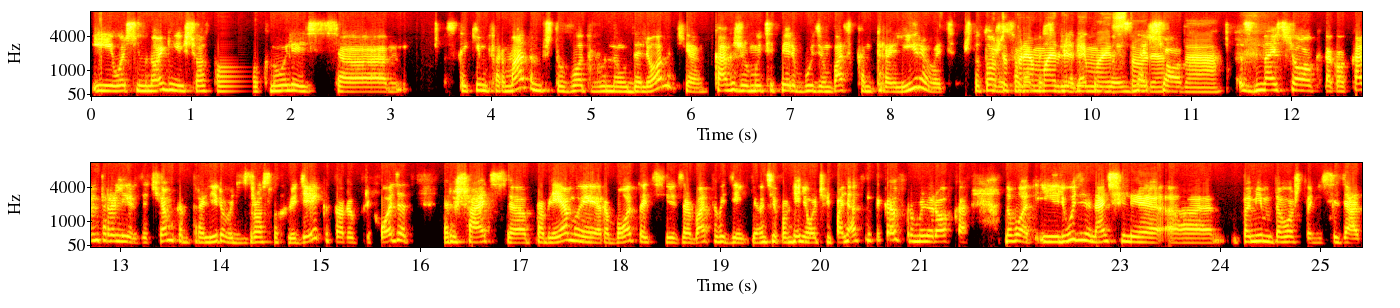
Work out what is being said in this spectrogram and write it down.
и очень многие еще столкнулись um, с таким форматом, что вот вы на удаленке, как же мы теперь будем вас контролировать, что тоже Это прям моя себе, любимая да, история, значок, да. значок такой, контролировать. Зачем контролировать взрослых людей, которые приходят решать э, проблемы, работать и зарабатывать деньги? Ну, типа, мне не очень понятна такая формулировка. Ну вот, и люди начали, э, помимо того, что они сидят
